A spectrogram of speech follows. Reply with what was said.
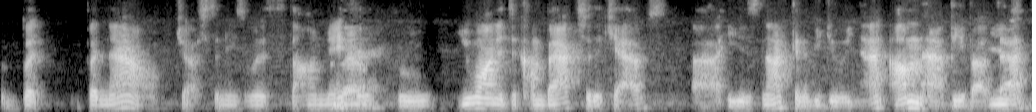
But but now Justin, he's with Thon Maker, no. who you wanted to come back to the Cavs. Uh, he is not going to be doing that. I'm happy about he's, that.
